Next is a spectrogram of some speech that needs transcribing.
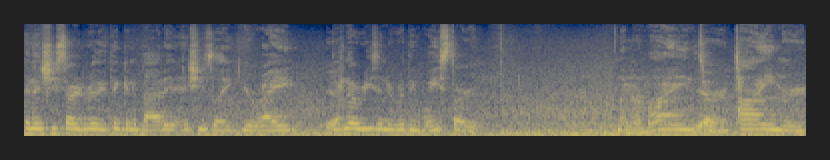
And then she started really thinking about it, and she's like, "You're right. There's no reason to really waste our like our Mhm. minds Yeah. or time or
